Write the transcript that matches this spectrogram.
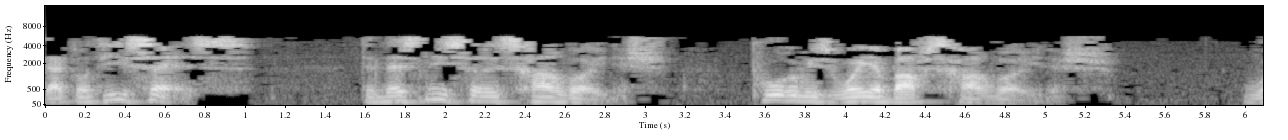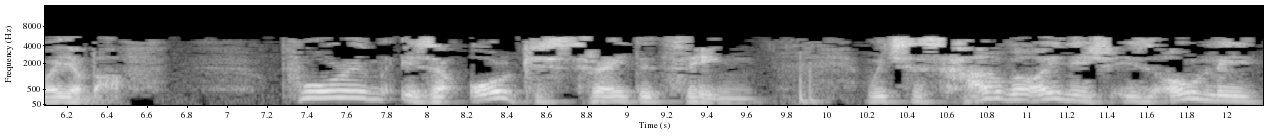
that's what he says. The Nes Nista is Char Purim is way above Char Way above. Purim is an orchestrated thing which the Schar V'Oinish is only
